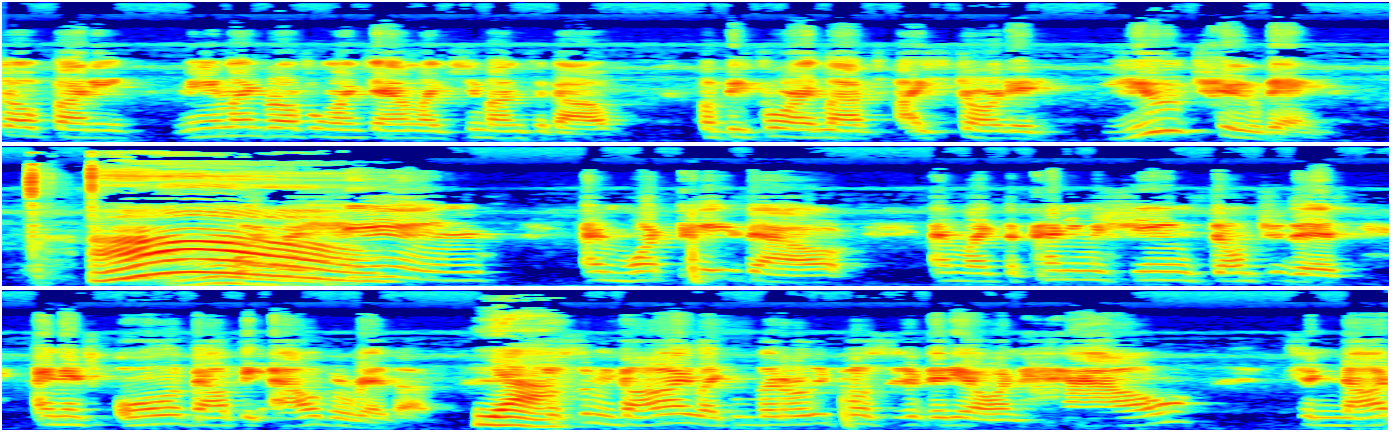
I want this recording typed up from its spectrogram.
so funny. Me and my girlfriend went down like two months ago, but before I left, I started YouTubing. what Oh. machines and what pays out and like the penny machines don't do this and it's all about the algorithm Yeah. so some guy like literally posted a video on how to not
